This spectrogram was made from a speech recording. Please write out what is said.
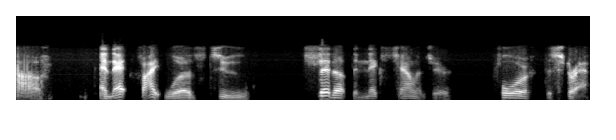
Uh, and that fight was to set up the next challenger for the strap.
